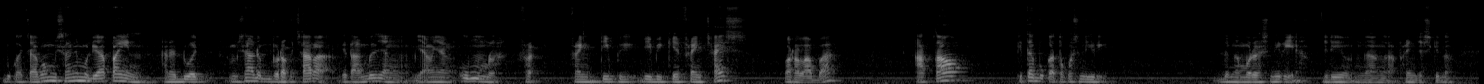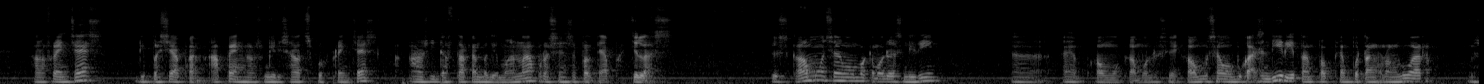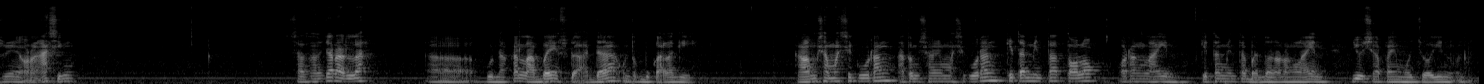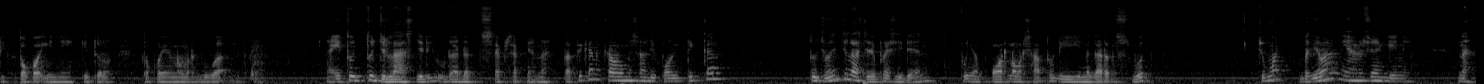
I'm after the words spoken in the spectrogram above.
buka cabang misalnya mau diapain? Ada dua misalnya ada beberapa cara kita ambil yang yang yang umum lah. Frank dibikin franchise waralaba atau kita buka toko sendiri. Dengan modal sendiri ya jadi nggak nggak franchise gitu. Kalau franchise dipersiapkan apa yang harus menjadi syarat sebuah franchise harus didaftarkan bagaimana prosesnya seperti apa jelas. Terus kalau misalnya mau pakai modal sendiri eh mau kamu modal sendiri kalau misalnya mau buka sendiri tanpa campur tangan orang luar maksudnya orang asing satu satu cara adalah uh, gunakan laba yang sudah ada untuk buka lagi. Kalau misalnya masih kurang atau misalnya masih kurang kita minta tolong orang lain. Kita minta bantuan orang lain. Yuk siapa yang mau join untuk di toko ini gitu loh. Toko yang nomor dua gitu loh. Nah itu itu jelas. Jadi udah ada step-stepnya. Nah tapi kan kalau misalnya di politik kan tujuannya jelas jadi presiden punya power nomor satu di negara tersebut. Cuma bagaimana nih harusnya gini? Nah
